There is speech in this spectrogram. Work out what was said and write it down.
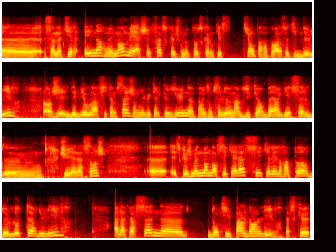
euh, ça m'attire énormément, mais à chaque fois, ce que je me pose comme question par rapport à ce type de livre, alors j'ai des biographies comme ça, j'en ai lu quelques-unes, par exemple celle de Mark Zuckerberg et celle de euh, Julian Assange. Euh, ce que je me demande dans ces cas-là, c'est quel est le rapport de l'auteur du livre à la personne dont il parle dans le livre, parce que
